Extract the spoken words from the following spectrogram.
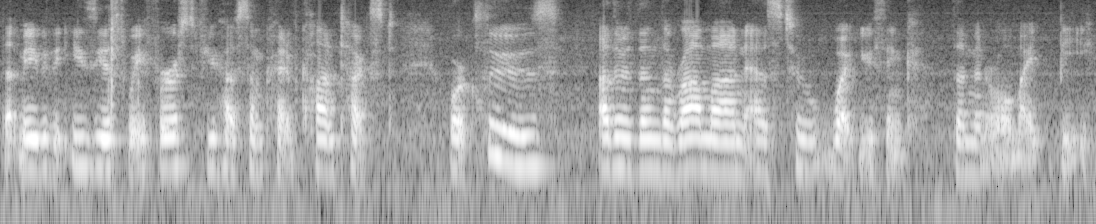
That may be the easiest way first if you have some kind of context or clues other than the Raman as to what you think the mineral might be.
